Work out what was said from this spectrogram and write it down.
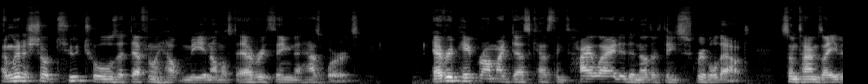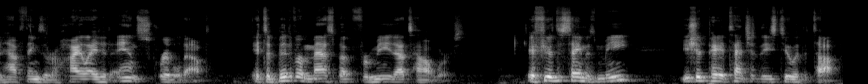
I'm going to show two tools that definitely help me in almost everything that has words. Every paper on my desk has things highlighted and other things scribbled out. Sometimes I even have things that are highlighted and scribbled out. It's a bit of a mess, but for me, that's how it works. If you're the same as me, you should pay attention to these two at the top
